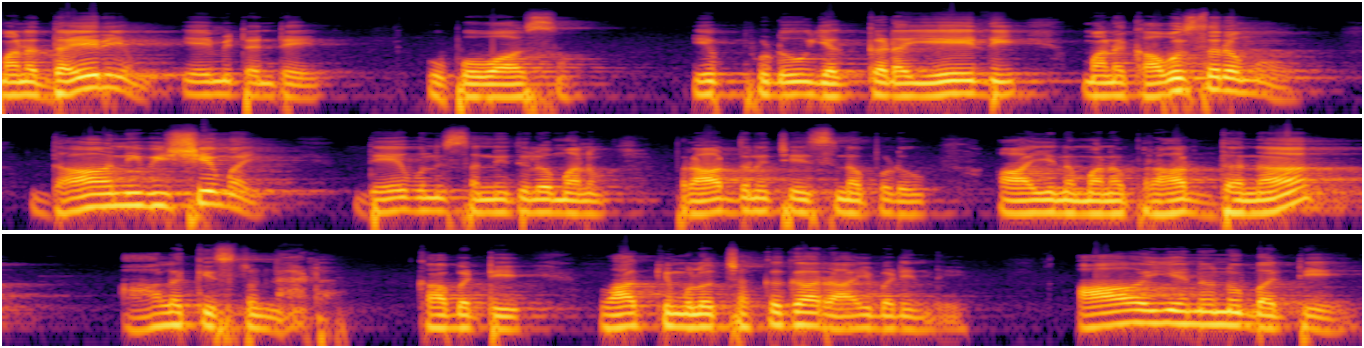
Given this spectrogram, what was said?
మన ధైర్యం ఏమిటంటే ఉపవాసం. ఎప్పుడు ఎక్కడ ఏది మనకు అవసరమో దాని విషయమై దేవుని సన్నిధిలో మనం ప్రార్థన చేసినప్పుడు ఆయన మన ప్రార్థన ఆలకిస్తున్నాడు. కాబట్టి వాక్యములో చక్కగా రాయబడింది ఆయనను బట్టి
